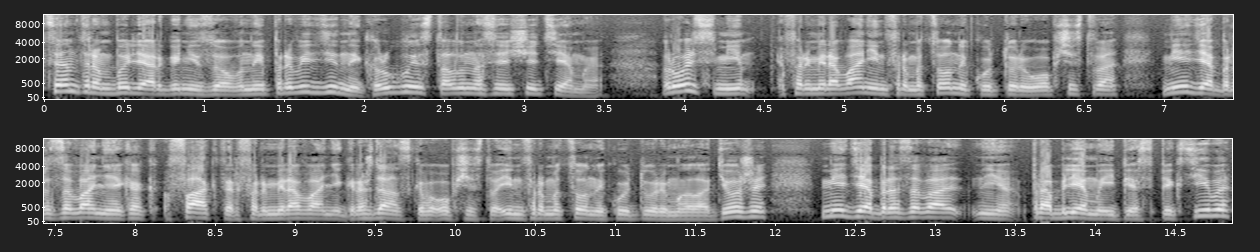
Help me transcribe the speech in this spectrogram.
центром были организованы и проведены круглые столы на следующие темы. Роль СМИ, формирование информационной культуры общества, медиаобразование как фактор формирования гражданского общества и информационной культуры молодежи, медиаобразование, проблемы и перспективы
